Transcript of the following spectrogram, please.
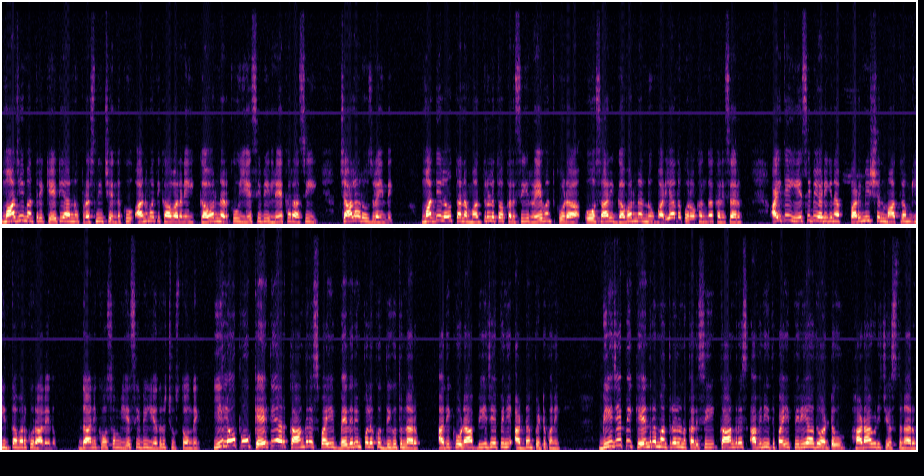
మాజీ మంత్రి కేటీఆర్ను ప్రశ్నించేందుకు అనుమతి కావాలని గవర్నర్కు ఏసీబీ లేఖ రాసి చాలా రోజులైంది. మధ్యలో తన మంత్రులతో కలిసి రేవంత్ కూడా ఓసారి గవర్నర్ను మర్యాదపూర్వకంగా కలిశారు. అయితే ఏసీబీ అడిగిన పర్మిషన్ మాత్రం ఇంతవరకు రాలేదు. దానికోసం ఏసీబీ ఎదురు చూస్తోంది ఈలోపు కేటీఆర్ కాంగ్రెస్ పై బెదిరింపులకు దిగుతున్నారు. అది కూడా బీజేపీని అడ్డం పెట్టుకుని. బీజేపీ కేంద్ర మంత్రులను కలిసి కాంగ్రెస్ అవినీతిపై ఫిర్యాదు అంటూ హడావిడి చేస్తున్నారు.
